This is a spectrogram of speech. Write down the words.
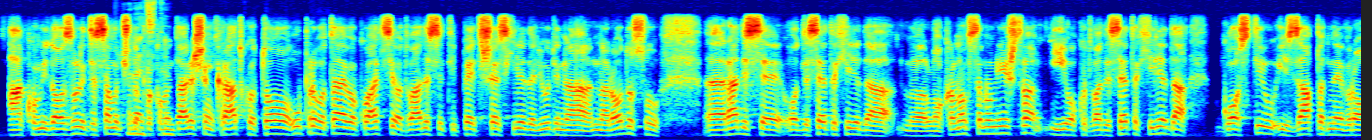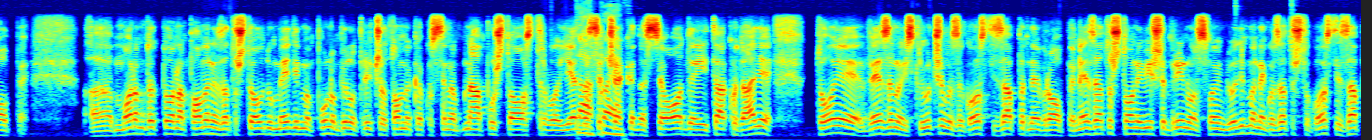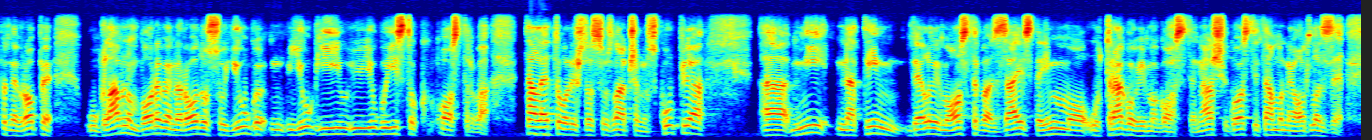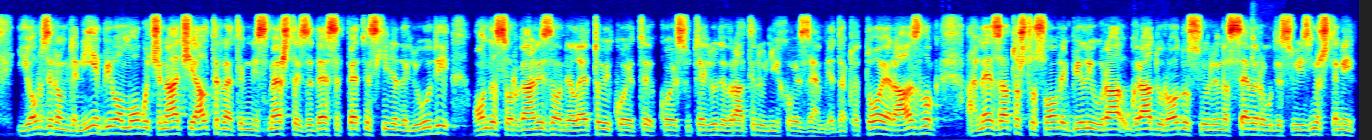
Ako mi dozvolite, samo ću da Recite. da prokomentarišem kratko to. Upravo ta evakuacija od 25-6 hiljada ljudi na, na Rodosu e, radi se o 10 hiljada e, lokalnog stanovništva i oko 20 hiljada gostiju iz zapadne Evrope. Moram da to napomenem zato što je ovde u medijima puno bilo priča o tome kako se napušta ostrvo, jedna tako se je. čeka da se ode i tako dalje. To je vezano isključivo za gosti Zapadne Evrope. Ne zato što oni više brinu o svojim ljudima, nego zato što gosti Zapadne Evrope uglavnom borave na Rodosu jug, jug i jugoistok ostrva. Ta mhm. letovališta su značajno skuplja. Mi na tim delovima ostrva zaista imamo u tragovima goste. Naši gosti tamo ne odlaze. I obzirom da nije bilo moguće naći alternativni smeštaj za 10 15.000 ljudi, onda su organizovani letovi koje, te, koje su te ljude vratili u njihove zemlje. Dakle, to je razlog, a ne zato što su oni bili u, ra, u gradu Rodosu ili na severu gde su izmešteni, e,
